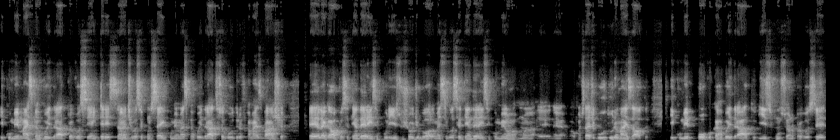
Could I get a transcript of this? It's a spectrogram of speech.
e comer mais carboidrato para você é interessante, você consegue comer mais carboidrato, sua gordura fica mais baixa, é legal, você tem aderência por isso, show de bola. Mas se você tem aderência em comer uma, uma, é, né, uma quantidade de gordura mais alta e comer pouco carboidrato, e isso funciona para você,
